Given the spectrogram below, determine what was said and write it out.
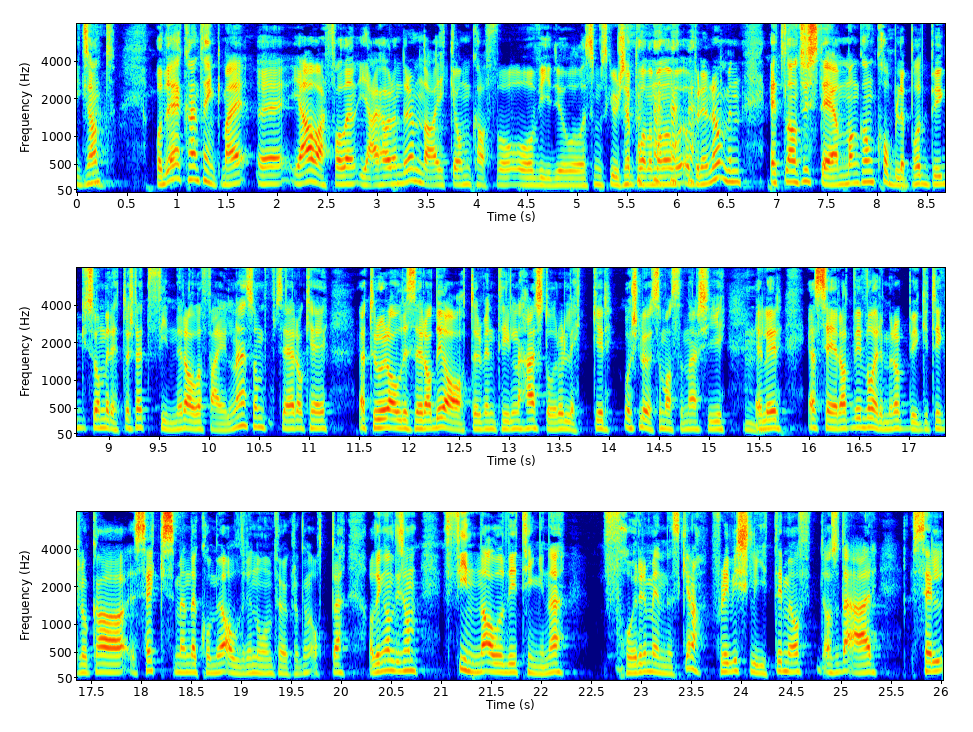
Ikke sant? Og det kan jeg tenke meg eh, Jeg har, en, jeg har en drøm, da, ikke om kaffe og video som skrur seg på når man åpner rom, men et eller annet system man kan koble på et bygg som rett og slett finner alle feilene. Som ser ok, jeg tror alle disse radiatorventilene her står og lekker og sløser masse energi. Mm. Eller jeg ser at vi varmer opp bygget til klokka seks, men det kommer jo aldri noen før klokken åtte. At vi kan liksom finne alle de tingene for mennesker. da, Fordi vi sliter med å altså det er Selv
